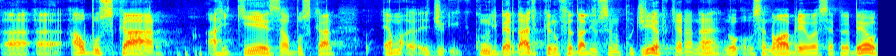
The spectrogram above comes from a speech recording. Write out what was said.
uh, uh, ao buscar a riqueza, ao buscar é uma, de, com liberdade, porque no feudalismo você não podia, porque era né, no, você nobre ou você plebeu,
